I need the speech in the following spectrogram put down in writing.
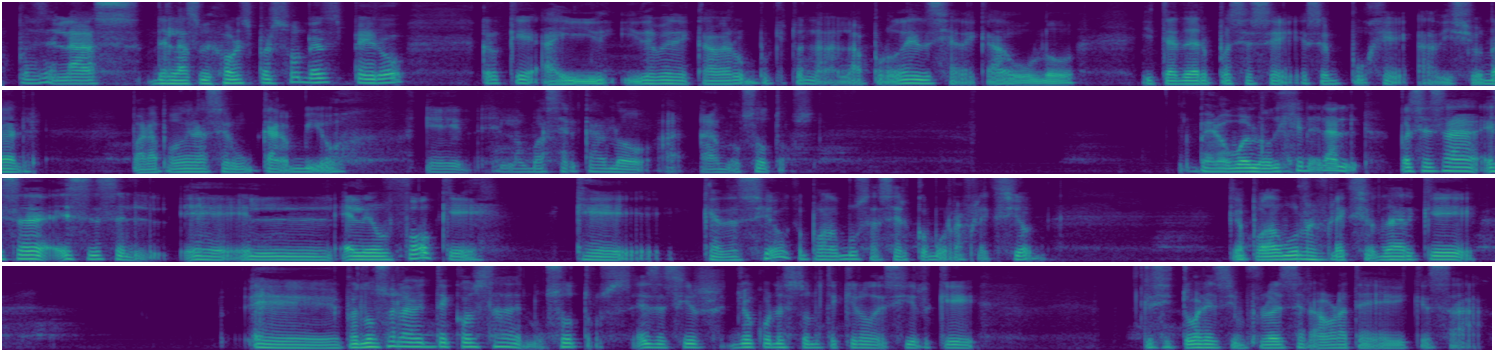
pues de las de las mejores personas pero creo que ahí debe de caber un poquito la, la prudencia de cada uno y tener pues ese, ese empuje adicional para poder hacer un cambio en, lo más cercano a, a nosotros. Pero bueno en general pues esa, esa, ese es el, eh, el, el, enfoque que, que deseo que podamos hacer como reflexión, que podamos reflexionar que eh, pues no solamente consta de nosotros, es decir, yo con esto no te quiero decir que, que si tú eres influencer ahora te dediques a,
